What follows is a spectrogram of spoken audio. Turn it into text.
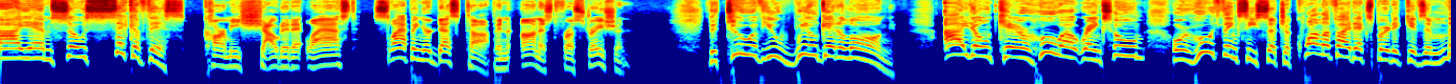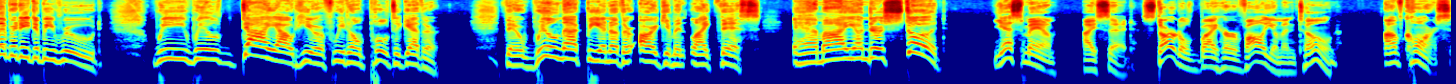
I am so sick of this, Carmi shouted at last, slapping her desktop in honest frustration. The two of you will get along. I don't care who outranks whom or who thinks he's such a qualified expert it gives him liberty to be rude. We will die out here if we don't pull together. There will not be another argument like this. Am I understood? Yes, ma'am, I said, startled by her volume and tone. Of course,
